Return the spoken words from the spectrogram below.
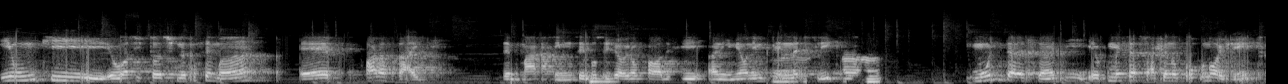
e um que eu estou assistindo essa semana é Parasite, The Maxim. Não sei se vocês já ouviram falar desse anime. É um anime que tem no Netflix. Muito interessante. Eu comecei achando um pouco nojento,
